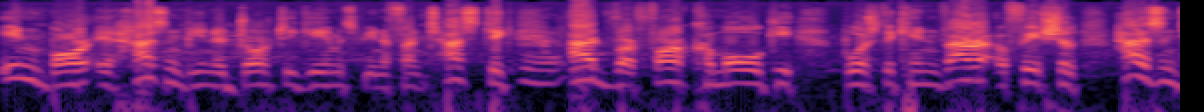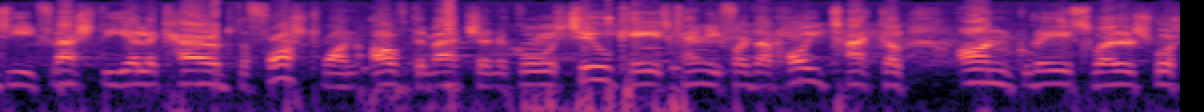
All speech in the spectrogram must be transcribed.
in Birr. It hasn't been a dirty game. It's been a fantastic Yeah. advert for Camogie, but the Kinvara official has indeed flashed the yellow card, the first one of the match, and it goes to Kate Kenny for that high tackle on Grace Walsh. But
